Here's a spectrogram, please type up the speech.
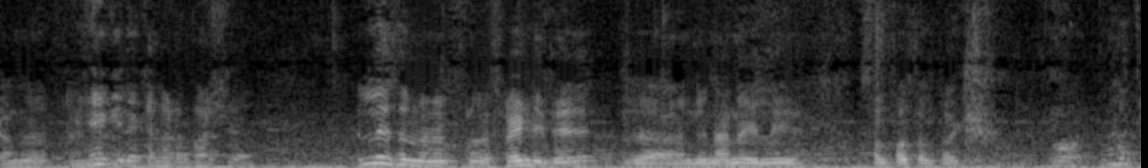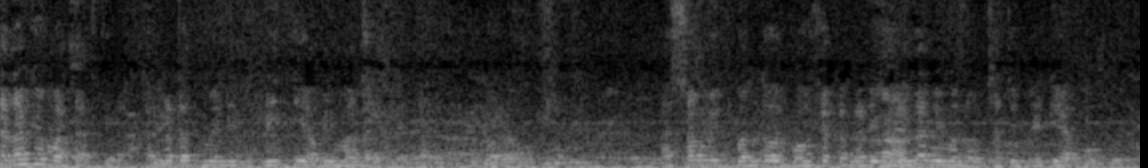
ಕನ್ನಡ ಫ್ರೆಂಡ್ ಹೇಗಿದೆ ಕನ್ನಡ ಭಾಷೆ ಇಲ್ಲೇ ಸರ್ ನನಗೆ ಫ್ರೆಂಡ್ ಇದೆ ನಾನು ಇಲ್ಲಿ ಸ್ವಲ್ಪ ಸ್ವಲ್ಪ ತುಂಬ ಚೆನ್ನಾಗಿ ಮಾತಾಡ್ತೀರಾ ಕನ್ನಡದ ಮೇಲಿನ ಪ್ರೀತಿ ಅಭಿಮಾನ ಇದೆಯಲ್ಲ ಅದು ಬಹಳ ಮುಖ್ಯ ಅಸ್ಸಾಮಿಗೆ ಬಂದವರು ಬಹುಶಃ ಕನ್ನಡಿಗರೆಲ್ಲ ನಿಮ್ಮನ್ನು ಒಂದ್ಸತಿ ಭೇಟಿಯಾಗಿ ಹೋಗ್ಬೇಕು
